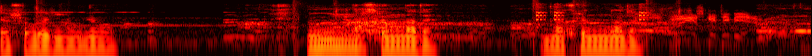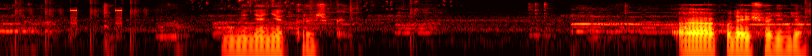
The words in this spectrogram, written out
Я что вроде не убивал. М, Нахрен надо. Нахрен надо. У меня нет крышек. А куда еще один делся?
